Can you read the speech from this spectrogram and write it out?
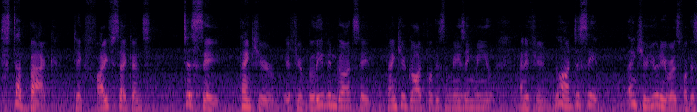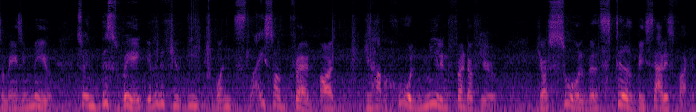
step back, take five seconds, just say thank you. If you believe in God, say thank you God for this amazing meal. And if you not, just say thank you universe for this amazing meal. So in this way, even if you eat one slice of bread or you have a whole meal in front of you, your soul will still be satisfied.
